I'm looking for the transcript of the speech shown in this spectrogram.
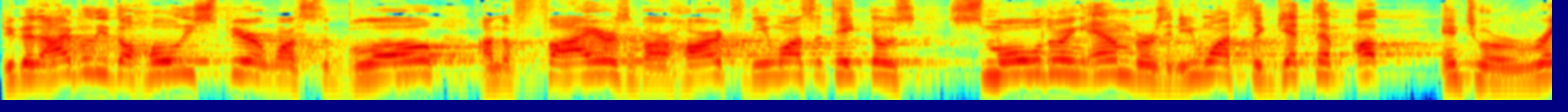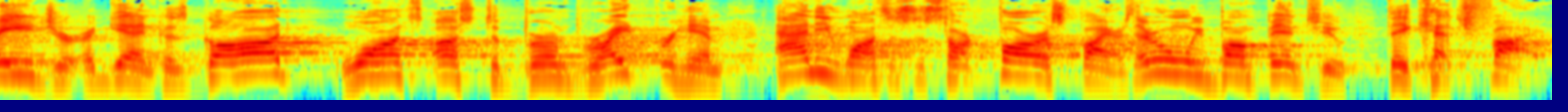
Because I believe the Holy Spirit wants to blow on the fires of our hearts and He wants to take those smoldering embers and He wants to get them up into a rager again. Because God wants us to burn bright for Him and He wants us to start forest fires. Everyone we bump into, they catch fire.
